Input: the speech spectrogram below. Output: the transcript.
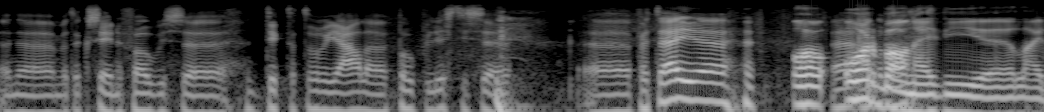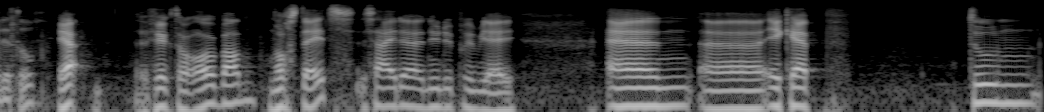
En eh, met een xenofobische, dictatoriale, populistische partij. O- aan de Orbán macht. heet die leider, toch? ja, Viktor Orban, nog steeds, hij de, nu de premier. En ik heb toen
